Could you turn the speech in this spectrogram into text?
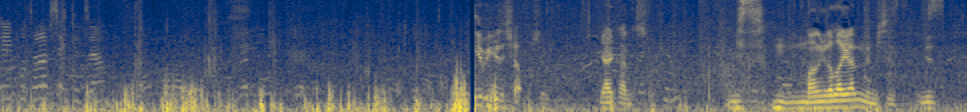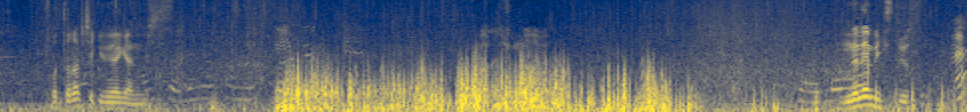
Şey fotoğraf çekeceğim. Gibi giriş yapmışım. Gel kardeşim. Biz mangala gelmemişiz. Biz fotoğraf çekilmeye gelmişiz. Bak şunlara bak. Ne demek istiyorsun? Ne?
